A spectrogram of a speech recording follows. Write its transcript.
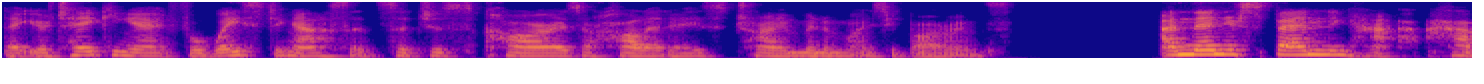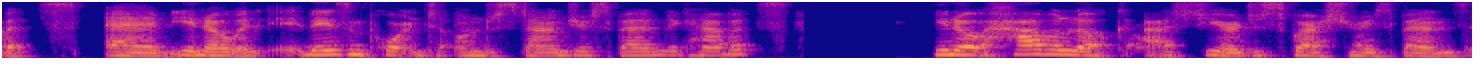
that you're taking out for wasting assets such as cars or holidays, try and minimize your borrowings. And then your spending ha- habits. And, um, you know, it, it is important to understand your spending habits. You know, have a look at your discretionary spends.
